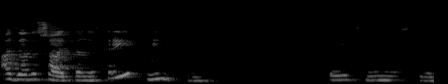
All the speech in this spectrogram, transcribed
а залишається у нас 3х мінус 5. 3х мінус 5.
